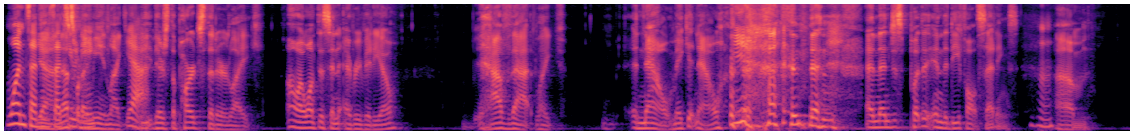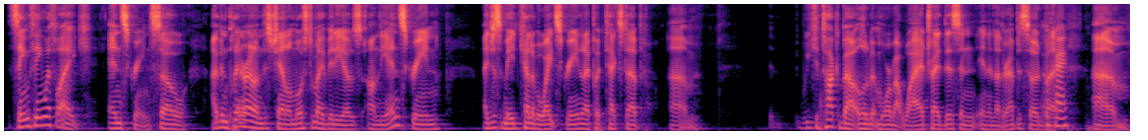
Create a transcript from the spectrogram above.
one sentence yeah, that's, that's, what I mean. Like, Yeah. the- there's the parts that are like, oh, I want this in every video. Have that like and now, make it now. Yeah. and then and then just put it in the default settings. Mm-hmm. Um, same thing with like end screen. So I've been playing around on this channel. Most of my videos on the end screen, I just made kind of a white screen and I put text up. Um, we can talk about a little bit more about why I tried this in, in another episode, but Okay. um,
